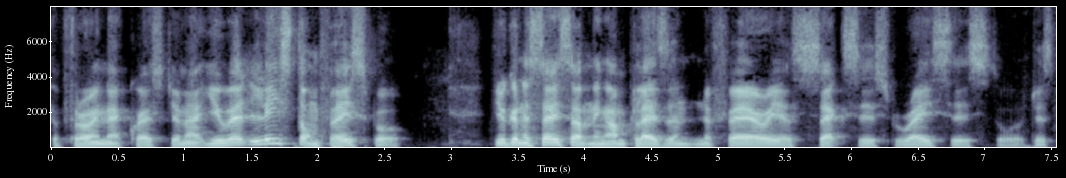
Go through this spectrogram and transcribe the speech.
of throwing that question at you, at least on Facebook. You're going to say something unpleasant, nefarious, sexist, racist, or just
